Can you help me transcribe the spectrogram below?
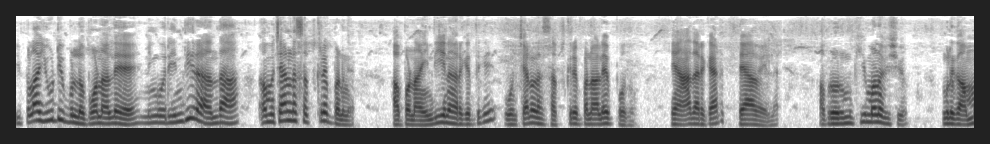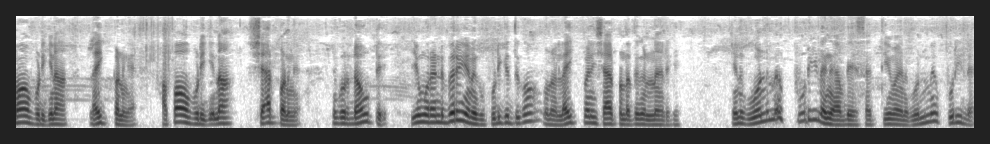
இப்போலாம் யூடியூப்ல போனாலே நீங்க ஒரு இந்தியனா இருந்தா நம்ம சேனலை சப்ஸ்கிரைப் பண்ணுங்க. அப்போ நான் இந்தியனா இருக்கிறதுக்கு உன் சேனலை சப்ஸ்கிரைப் பண்ணாலே போதும். என் ஆதார் கார்டு தேவையில்லை. அப்புறம் ஒரு முக்கியமான விஷயம். உங்களுக்கு அம்மாவை பிடிக்குன்னா லைக் பண்ணுங்க. அப்பாவை பிடிக்குன்னா ஷேர் பண்ணுங்க. எனக்கு ஒரு டவுட்டு இவங்க ரெண்டு பேரும் எனக்கு பிடிக்கிறதுக்கும் உன்னை லைக் பண்ணி ஷேர் பண்ணுறதுக்கும் என்ன இருக்கு? எனக்கு ஒண்ணுமே புரியலங்க அப்படியே சத்தியமா. எனக்கு ஒண்ணுமே புரியல.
